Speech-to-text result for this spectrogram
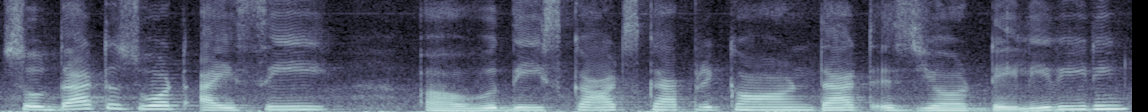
So that is what I see uh, with these cards Capricorn that is your daily reading.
